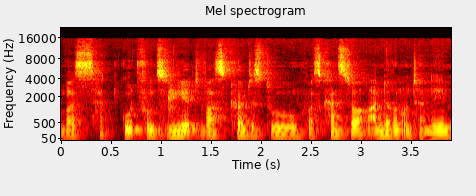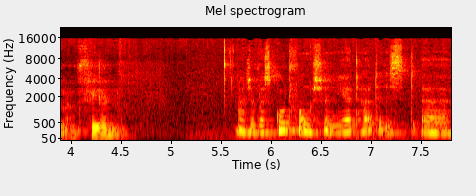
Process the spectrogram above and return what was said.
Was hat gut funktioniert? Was könntest du, was kannst du auch anderen Unternehmen empfehlen? Also was gut funktioniert hat, ist äh,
